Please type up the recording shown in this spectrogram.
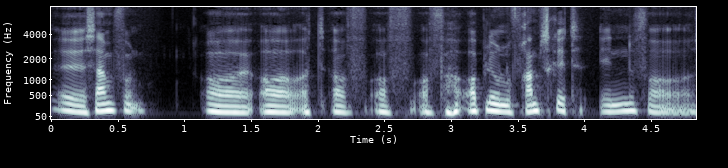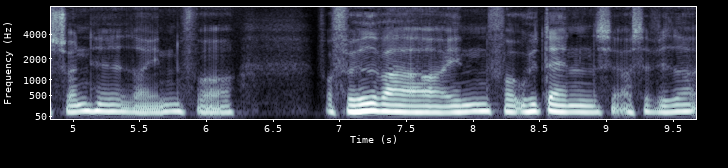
øh, samfund og, og, og, og, og, og opleve nogle fremskridt inden for sundhed og inden for, for fødevarer og inden for uddannelse osv. Så,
